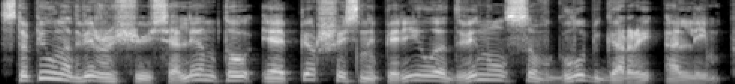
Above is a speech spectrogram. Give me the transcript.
ступил на движущуюся ленту и, опершись на перила, двинулся вглубь горы Олимп.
